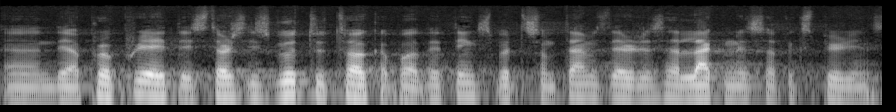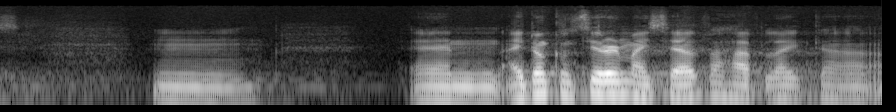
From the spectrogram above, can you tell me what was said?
And they appropriate. It's good to talk about the things, but sometimes there is a lackness of experience. Mm. And I don't consider myself, I have like uh,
